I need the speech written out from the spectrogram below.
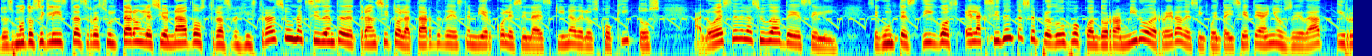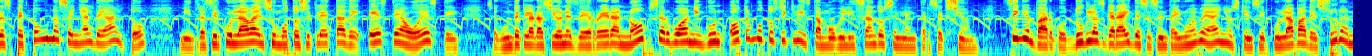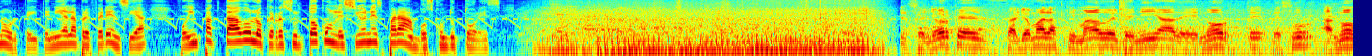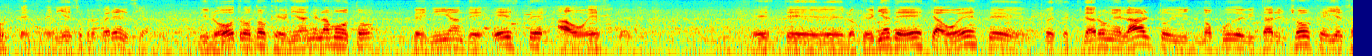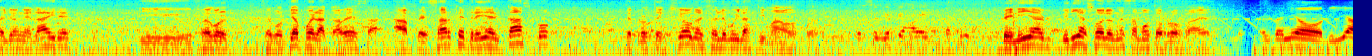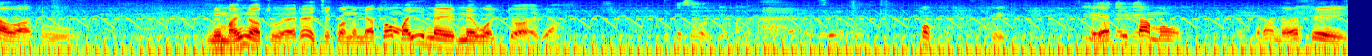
Dos motociclistas resultaron lesionados tras registrarse un accidente de tránsito la tarde de este miércoles en la esquina de Los Coquitos, al oeste de la ciudad de Estelí. Según testigos, el accidente se produjo cuando Ramiro Herrera, de 57 años de edad, irrespetó una señal de alto mientras circulaba en su motocicleta de este a oeste. Según declaraciones de Herrera, no observó a ningún otro motociclista movilizándose en la intersección. Sin embargo, Douglas Garay, de 69 años, quien circulaba de sur a norte y tenía la preferencia, fue impactado, lo que resultó con lesiones para ambos conductores. El señor que salió más lastimado, él venía de norte, de sur a norte, venía en su preferencia. Y los otros dos que venían en la moto venían de este a oeste. Este, los que venían de este a oeste, pues se tiraron el alto y no pudo evitar el choque y él salió en el aire y fue se golpeó por la cabeza. A pesar que traía el casco, de protección, él salió muy lastimado. Pues. ¿El señor viajaba en patrulla? Venía, venía solo en esa moto roja él. Él venía orillado a su, me imagino a su derecha, y cuando me asomo allí me, me volteó de viaje. ¿Usted se golpeó? Sí, poco, sí. Pero aquí estamos esperando a ver qué,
